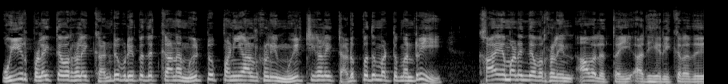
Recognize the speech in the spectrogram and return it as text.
உயிர் பிழைத்தவர்களை கண்டுபிடிப்பதற்கான மீட்புப் பணியாளர்களின் முயற்சிகளை தடுப்பது மட்டுமன்றி காயமடைந்தவர்களின் அவலத்தை அதிகரிக்கிறது.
